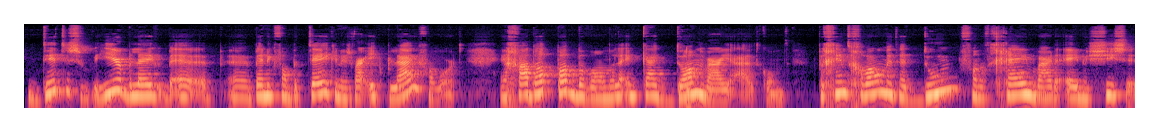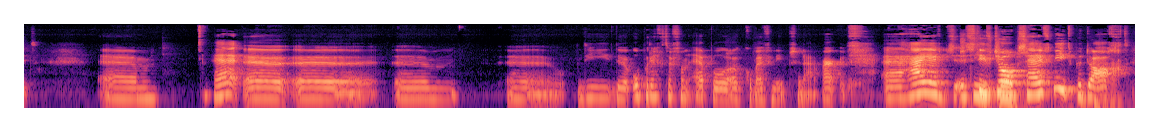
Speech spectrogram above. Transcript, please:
Dit is, hier beleef, uh, ben ik van betekenis, waar ik blij van word. En ga dat pad bewandelen en kijk dan waar je uitkomt begint gewoon met het doen van hetgeen waar de energie zit. Um, hè, uh, die, de oprichter van Apple, ik kom even niet op zijn naam, maar hij heeft, Steve, Jobs, hij heeft niet bedacht,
